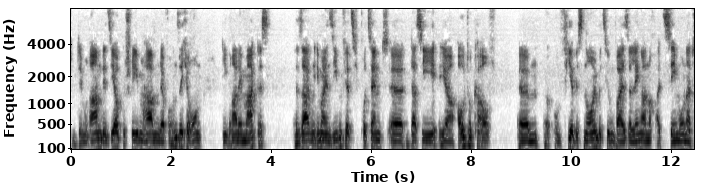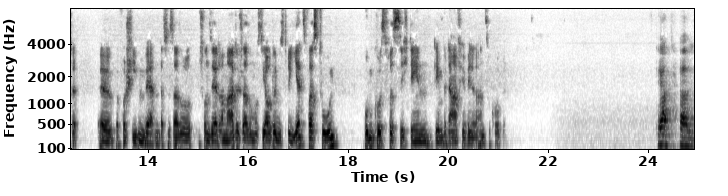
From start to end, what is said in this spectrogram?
dem Rahmen, den Sie auch beschrieben haben, der Verunsicherung, die gerade im Markt ist, sagen immerhin 47 Prozent, äh, dass sie ihr Autokauf ähm, um vier bis neun beziehungsweise länger noch als zehn Monate äh, verschieben werden. Das ist also schon sehr dramatisch. Also muss die Autoindustrie jetzt was tun, um kurzfristig den, den Bedarf hier wieder anzukurbeln. Ja, äh,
